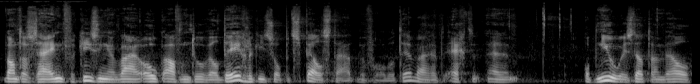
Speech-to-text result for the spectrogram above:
want er zijn verkiezingen waar ook af en toe wel degelijk iets op het spel staat, bijvoorbeeld. Hè, waar het echt. Uh, opnieuw is dat dan wel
